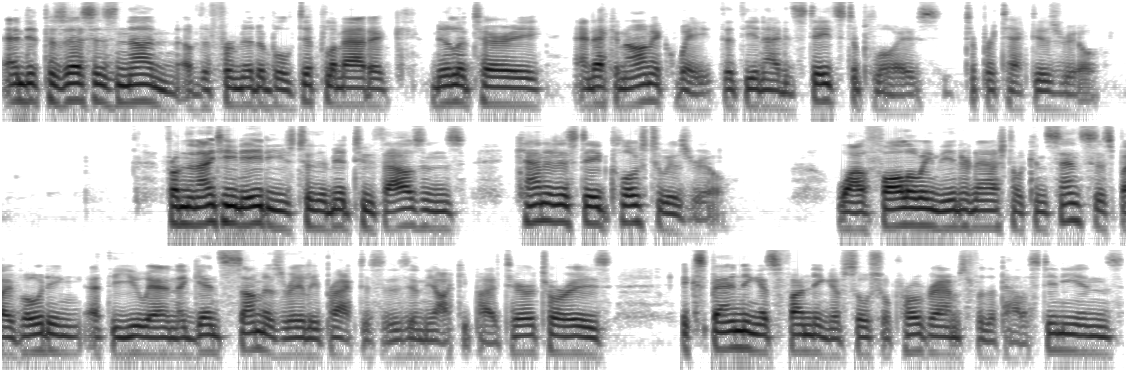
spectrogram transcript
and it possesses none of the formidable diplomatic, military, and economic weight that the United States deploys to protect Israel. From the 1980s to the mid 2000s, Canada stayed close to Israel, while following the international consensus by voting at the UN against some Israeli practices in the occupied territories, expanding its funding of social programs for the Palestinians,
